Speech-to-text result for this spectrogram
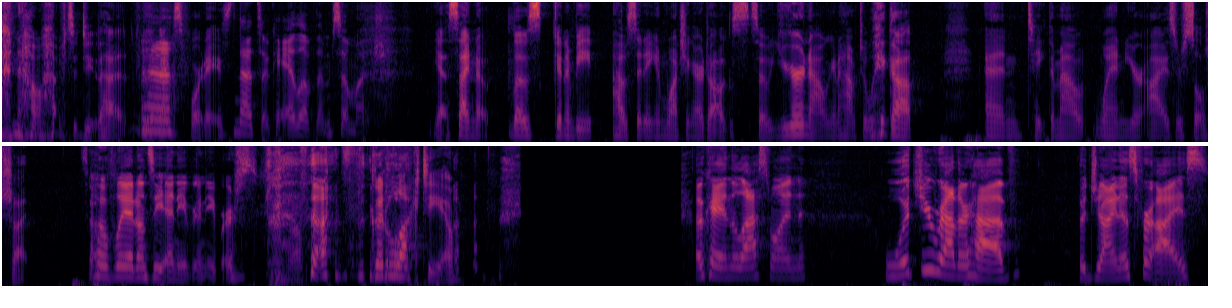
now have to do that for the Eh. next four days. That's okay. I love them so much. Yeah, side note, Lo's gonna be house sitting and watching our dogs. So you're now gonna have to wake up and take them out when your eyes are still shut. So Hopefully, I don't see any of your neighbors. The good goal. luck to you. Okay, and the last one. Would you rather have vaginas for eyes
